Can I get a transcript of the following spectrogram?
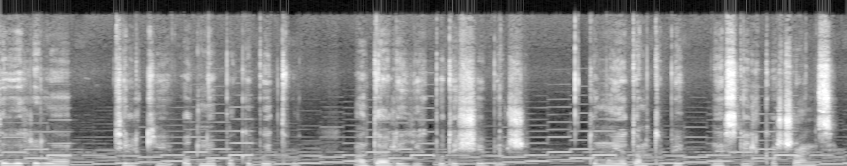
Ти виграла тільки одну поки битву, а далі їх буде ще більше. Тому я дам тобі нескільки шансів.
